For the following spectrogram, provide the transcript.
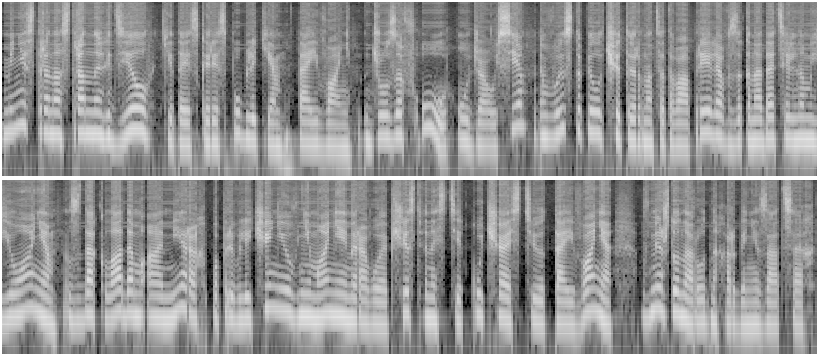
Министр иностранных дел Китайской республики Тайвань Джозеф У У Джауси выступил 14 апреля в законодательном юане с докладом о мерах по привлечению внимания мировой общественности к участию Тайваня в международных организациях.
